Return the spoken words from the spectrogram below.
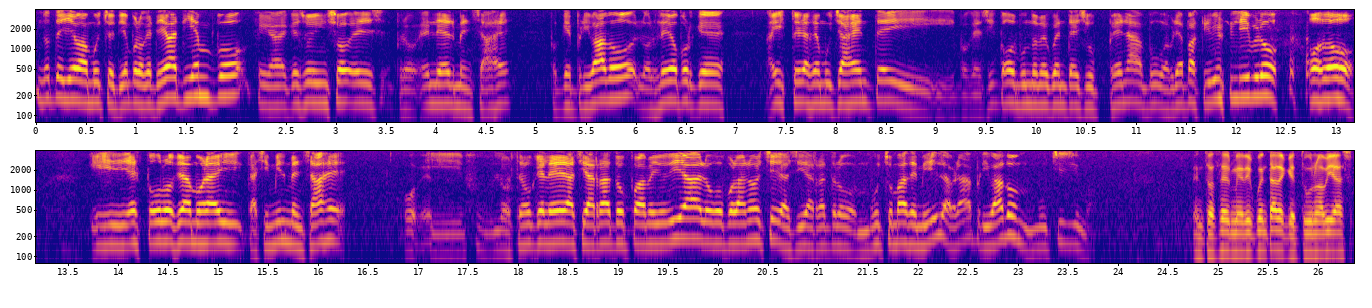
no, te lleva mucho tiempo. Lo que te lleva tiempo, que, que eso es, pero es leer mensajes. Porque privado los leo porque hay historias de mucha gente y, porque si todo el mundo me cuenta de sus penas, habría para escribir un libro o dos. Y es todos los días ahí casi mil mensajes. Y los tengo que leer así a ratos por la mediodía, luego por la noche y así a rato mucho más de mil, habrá privado muchísimo. Entonces me di cuenta de que tú no habías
